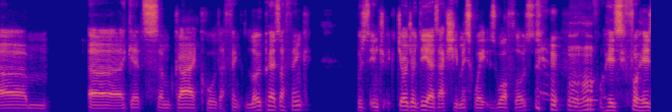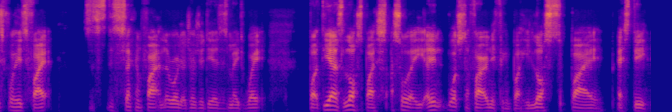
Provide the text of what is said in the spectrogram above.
um, uh, against some guy called I think Lopez. I think was int- Jojo Diaz actually missed weight as well, Flowz hmm for his for his for his fight. It's the second fight in the road that Jojo Diaz has made weight, but Diaz lost by. I saw that he, I didn't watch the fight or anything, but he lost by SD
